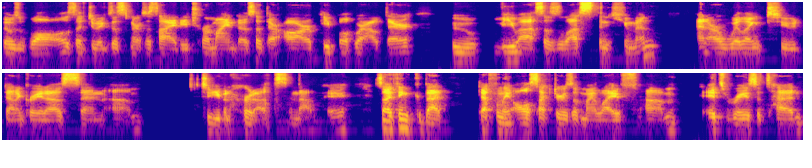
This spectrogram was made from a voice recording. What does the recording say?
those walls that do exist in our society to remind us that there are people who are out there who view us as less than human and are willing to denigrate us and um, to even hurt us in that way. So I think that definitely all sectors of my life, um, it's raised its head.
